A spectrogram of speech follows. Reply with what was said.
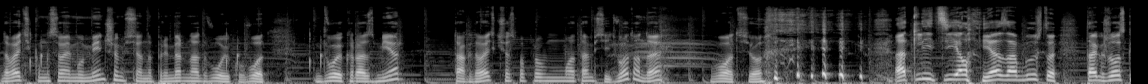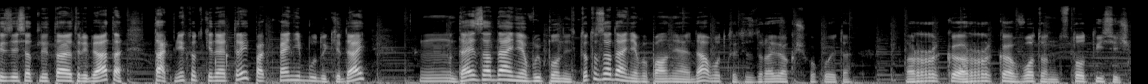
Давайте-ка мы с вами уменьшимся, например, на двойку. Вот, двойка размер. Так, давайте сейчас попробуем отомстить. Вот он, да? Вот, все. Отлетел. Я забыл, что так жестко здесь отлетают ребята. Так, мне кто-то кидает трейд, пока не буду кидать. дай задание выполнить. Кто-то задание выполняет, да? Вот, кстати, здоровяк еще какой-то. РК, РК, вот он, 100 тысяч.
